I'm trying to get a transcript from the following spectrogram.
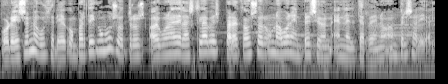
Por eso me gustaría compartir con vosotros algunas de las claves para causar una buena impresión en el terreno empresarial.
